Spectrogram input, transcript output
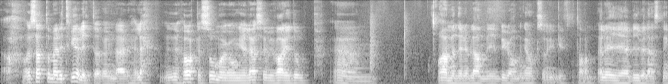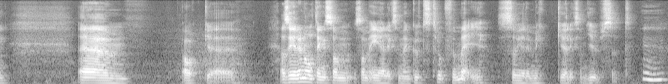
Ah, och jag satt och mediterade lite över den där, eller jag har hört den så många gånger, jag läser den vid varje dop. Um, och använder den ibland vid begravningar också i griftetal, eller i eh, bibelläsning. Ehm, och eh, Alltså är det någonting som, som är liksom en gudstro för mig så är det mycket liksom ljuset. Mm.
